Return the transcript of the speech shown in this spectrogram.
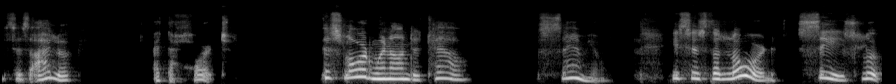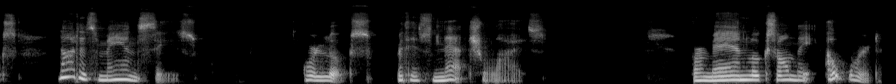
He says, I look at the heart. This Lord went on to tell Samuel, he says, the Lord sees, looks, not as man sees or looks with his natural eyes. For man looks on the outward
